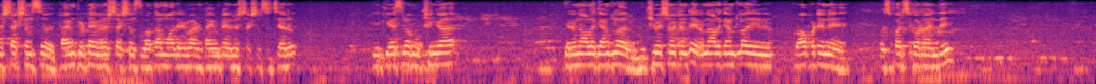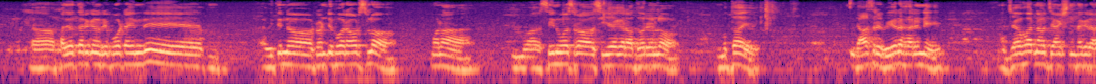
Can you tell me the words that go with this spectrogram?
instructions time to time instructions లతా మాదిరి మేడం టైం టైం ఇన్స్ట్రక్షన్స్ ఇచ్చారు. ఈ కేసులో ముఖ్యంగా ఇరవై నాలుగు గంటల ముఖ్య విషయం ఏంటంటే ఇరవై నాలుగు గంటల ఈ ప్రాపర్టీని వశపరచుకోవడం అయింది. పదో తారీఖున రిపోర్ట్ అయింది. వితిన్ ట్వంటీ ఫోర్ అవర్స్లో మన శ్రీనివాసరావు సిఏ గారి ఆధ్వర్యంలో ముద్దాయి దాసరి వీరహరిని జవహర్ నగర్ జంక్షన్ దగ్గర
